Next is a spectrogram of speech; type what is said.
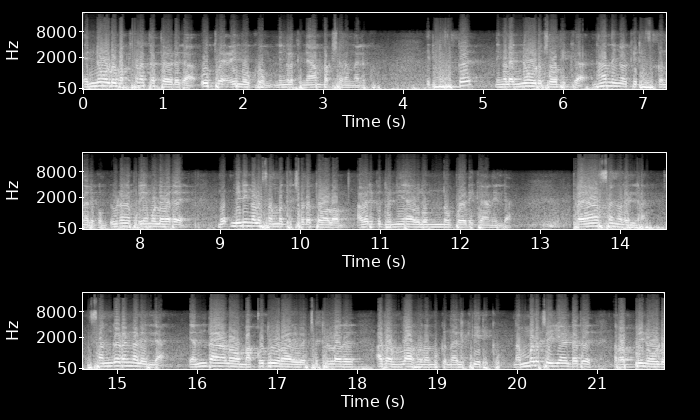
എന്നോട് ഭക്ഷണത്തെ തേടുക. ഉത്ഇമുക്കും നിങ്ങൾക്ക് ഞാൻ ഭക്ഷണം നൽകും. റിസ്ക് നിങ്ങൾ എന്നോട് ചോദിക്കുക. ഞാൻ നിങ്ങൾക്ക് റിസ്ക് നൽകും. ഇവിടെ പ്രിയമുള്ളവരെ മുഅ്മിനീങ്ങളെ സംബന്ധിച്ചിടത്തോളം അവർക്ക് ദുനിയാവിലൊന്നും പേടിക്കാനില്ല. പ്രയാസങ്ങളില്ല സങ്കടങ്ങളില്ല. എന്താണോ മക്കുദൂറായി വെച്ചിട്ടുള്ളത് അത് അള്ളാഹു നമുക്ക് നൽകിയിരിക്കും. നമ്മൾ ചെയ്യേണ്ടത് റബ്ബിനോട്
